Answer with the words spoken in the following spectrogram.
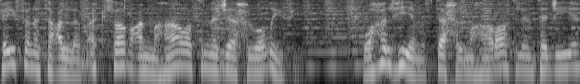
كيف نتعلم أكثر عن مهارة النجاح الوظيفي؟ وهل هي مفتاح المهارات الإنتاجية؟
